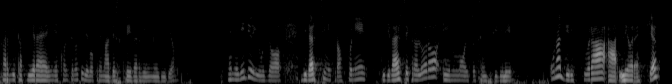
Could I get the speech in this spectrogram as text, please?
farvi capire i miei contenuti devo prima descrivervi i miei video. Nei miei video io uso diversi microfoni, tutti diversi fra loro e molto sensibili. Uno addirittura ha le orecchie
